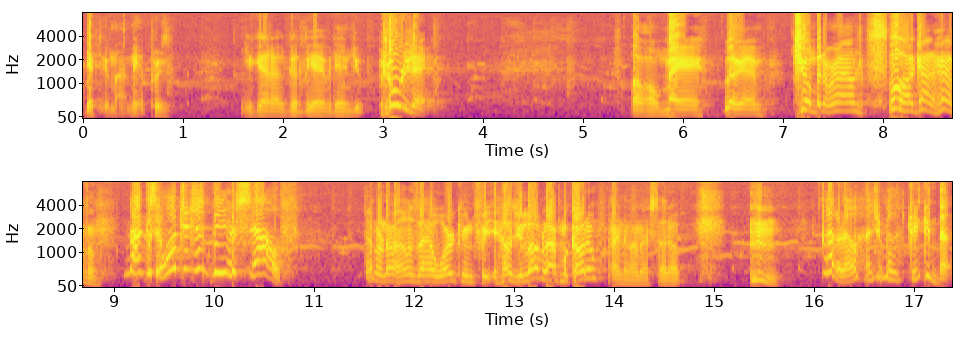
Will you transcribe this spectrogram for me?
definitely remind me of prison. You got a good behavior, didn't you? I told you that. Oh man, look at him jumping around. Oh, I gotta have him. Nagase, why don't you just be yourself? I don't know. How's that working for you? How's your love life, Makoto? I know I messed that up. I don't know. How's your mother drinking bell?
